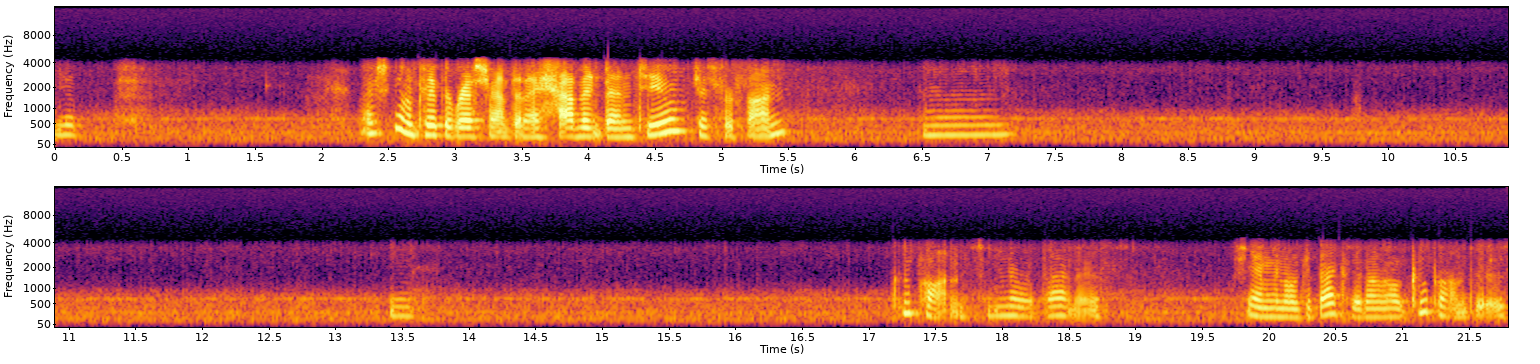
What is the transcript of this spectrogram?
Yep. I'm actually gonna pick a restaurant that I haven't been to, just for fun. Um, coupons. I know what that is. Actually, I'm gonna look at that because I don't know what coupons is.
